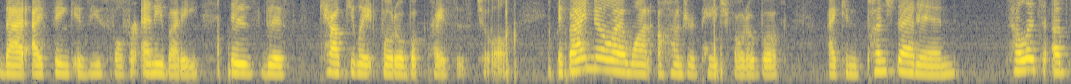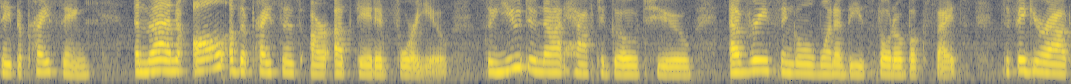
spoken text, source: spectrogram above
that I think is useful for anybody is this calculate photo book prices tool. If I know I want a 100 page photo book, I can punch that in, tell it to update the pricing, and then all of the prices are updated for you. So you do not have to go to every single one of these photo book sites to figure out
